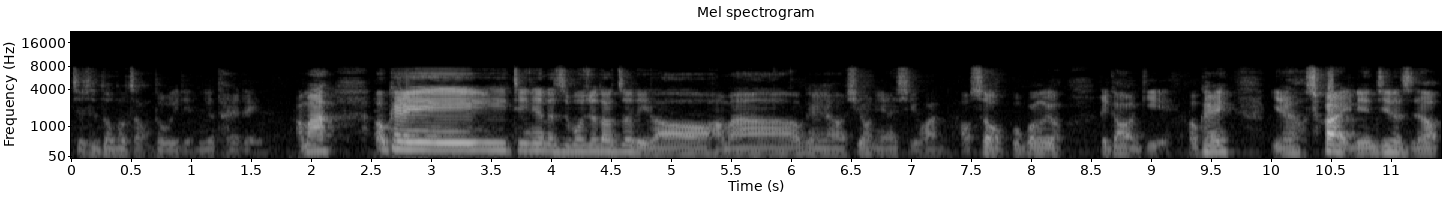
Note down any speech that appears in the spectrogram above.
只是痘痘长多一点，你就太累了。好吗？OK，今天的直播就到这里喽，好吗？OK，好，希望你还喜欢。好瘦，不光有你高完给，OK，也帅，年轻的时候，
